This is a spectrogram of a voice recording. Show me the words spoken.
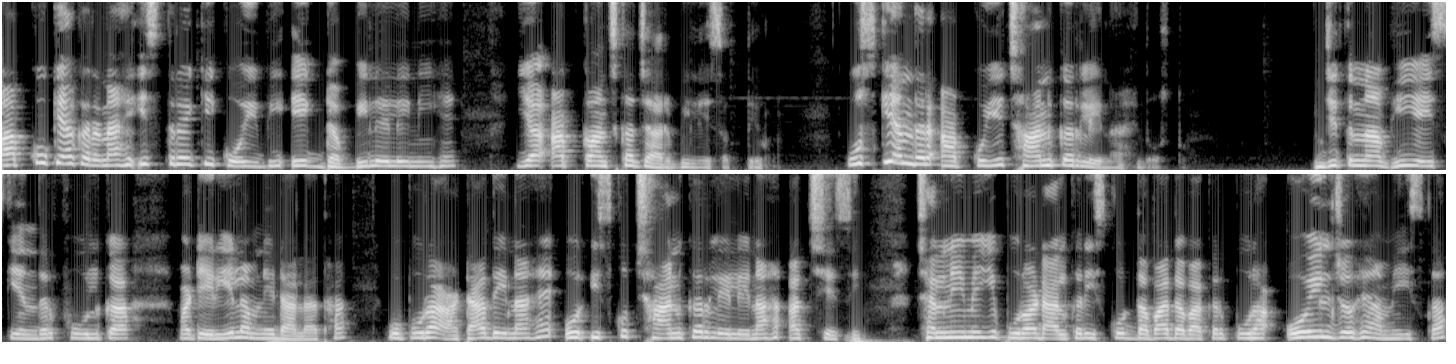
आपको क्या करना है? इस तरह की कोई भी एक डब्बी ले लेनी है, या आप कांच का जार भी ले सकते हो। उसके अंदर आपको ये छान कर लेना है दोस्तों। जितना भी ये इसके अंदर फूल का मटेरियल हमने डाला था, वो पूरा आटा देना है और इसको छान कर ले लेना है अच्छे से। छलनी में ये पूरा डालकर इसको दबा दबा कर पूरा ऑयल जो है हमें इसका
